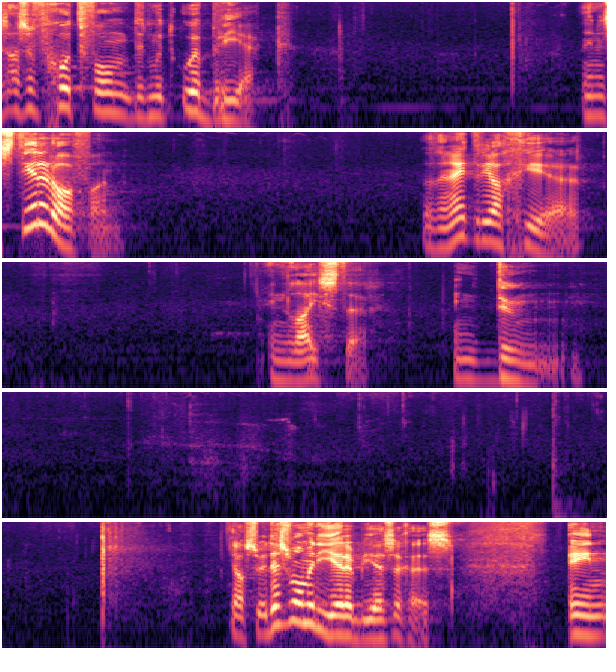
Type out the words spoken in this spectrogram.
is asof God vir hom dit moet oopbreek. En in steede daarvan dat hy net reageer en luister en doen Ja, so dis waarmee die Here besig is. En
